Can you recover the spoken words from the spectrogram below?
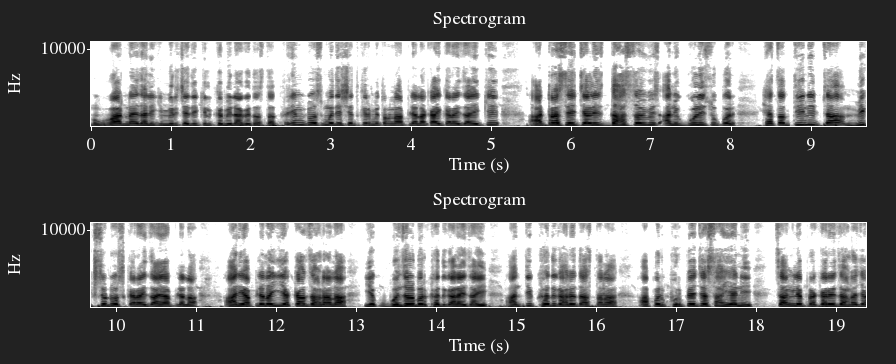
मग वाढ नाही झाली की मिरच्या देखील कमी लागत असतात. रिंग डोसमध्ये शेतकरी मित्रांनो आपल्याला काय करायचं आहे की अठरा सेहेचाळीस दहा सव्वीस आणि गुळी सुपर ह्याचा तिन्हीचा मिक्स डोस करायचा आहे आपल्याला. आणि आपल्याला एका झाडाला एक वंजळभर खत घालायचं आहे. आणि ती खत घालत असताना आपण खुरप्याच्या साह्याने चांगल्या प्रकारे झाडाच्या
